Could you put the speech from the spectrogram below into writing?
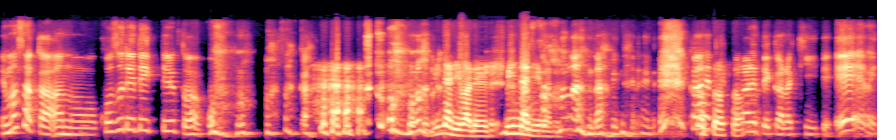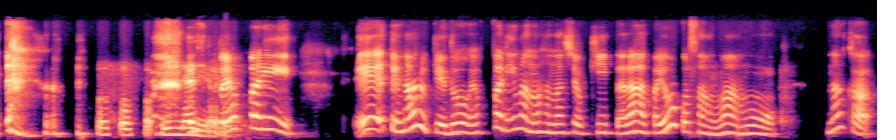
でまさかあの子連れで行ってるとはこう、まさかみんなに言われる。みんなに言われるそう。なんだみたいな。帰ってこられてから聞いて、えー、みたいそうそうそう。みんなな。にやっ。ぱり、えーってなるけど、やっぱり今の話を聞いたら、やっぱ陽子さんはもう、なんか、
